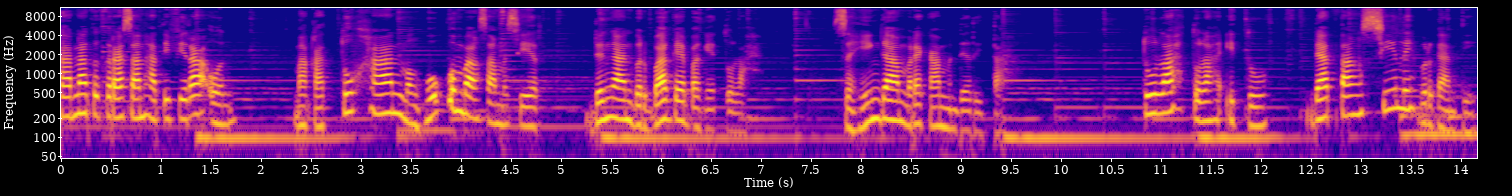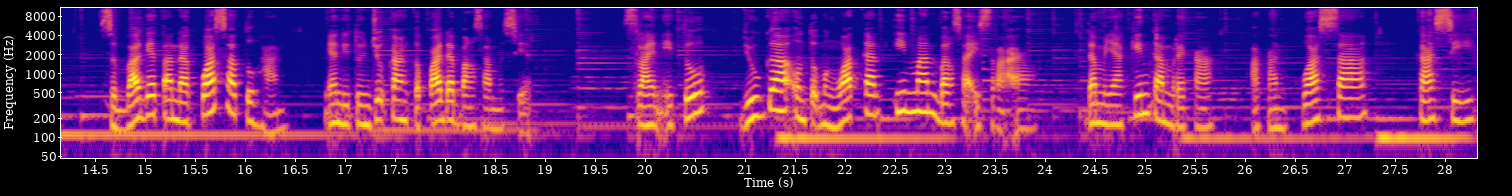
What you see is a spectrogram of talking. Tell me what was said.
Karena kekerasan hati Firaun, maka Tuhan menghukum bangsa Mesir dengan berbagai-bagai tulah, sehingga mereka menderita. Tulah-tulah itu datang silih berganti sebagai tanda kuasa Tuhan yang ditunjukkan kepada bangsa Mesir. Selain itu, juga untuk menguatkan iman bangsa Israel dan meyakinkan mereka akan kuasa, kasih,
